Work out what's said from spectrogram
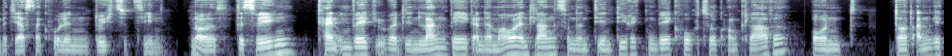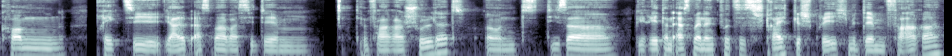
mit Jasna Kolin durchzuziehen. Genau, deswegen kein Umweg über den langen Weg an der Mauer entlang, sondern den direkten Weg hoch zur Konklave. Und dort angekommen, prägt sie Jalb erstmal, was sie dem, dem Fahrer schuldet. Und dieser gerät dann erstmal in ein kurzes Streitgespräch mit dem Fahrer.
